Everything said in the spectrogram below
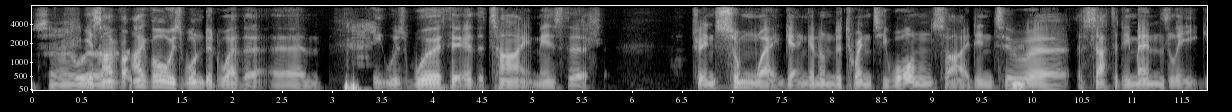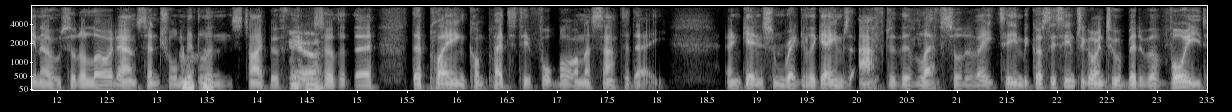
So uh, yes, I've I've always wondered whether um, it was worth it at the time. Is that in some way getting an under 21 side into uh, a Saturday men's league, you know, sort of lower down Central mm-hmm. Midlands type of thing, yeah. so that they're they're playing competitive football on a Saturday and getting some regular games after they've left sort of 18 because they seem to go into a bit of a void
